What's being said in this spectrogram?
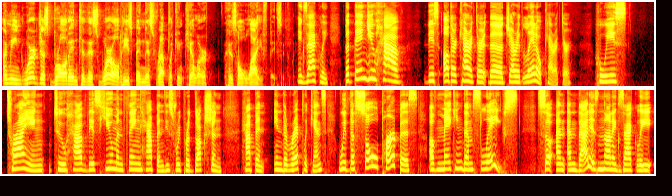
I mean, we're just brought into this world. He's been this replicant killer his whole life, basically. Exactly. But then you have this other character, the Jared Leto character, who is trying to have this human thing happen, this reproduction happen in the replicants with the sole purpose of making them slaves. So and and that is not exactly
